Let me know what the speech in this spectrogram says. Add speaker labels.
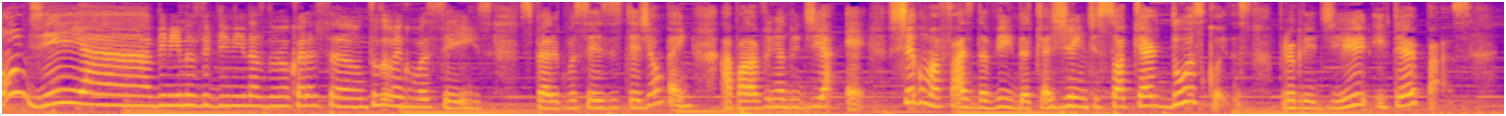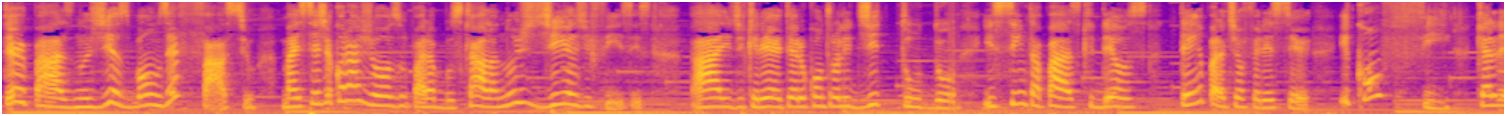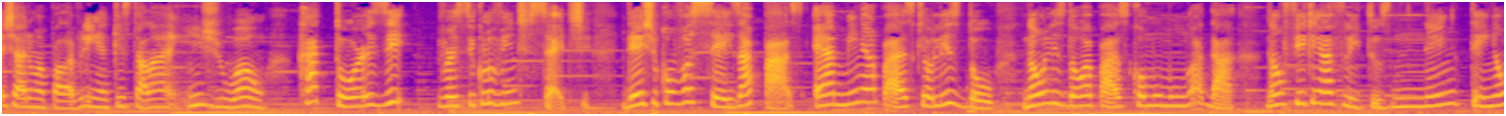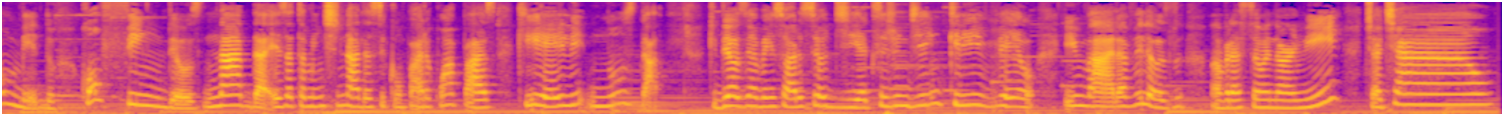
Speaker 1: Bom dia, meninos e meninas do meu coração. Tudo bem com vocês? Espero que vocês estejam bem. A palavrinha do dia é: chega uma fase da vida que a gente só quer duas coisas: progredir e ter paz. Ter paz nos dias bons é fácil, mas seja corajoso para buscá-la nos dias difíceis. Pare de querer ter o controle de tudo e sinta a paz que Deus tem para te oferecer e confie. Quero deixar uma palavrinha que está lá em João 14, versículo 27. Deixo com vocês a paz. É a minha paz que eu lhes dou. Não lhes dou a paz como o mundo a dá. Não fiquem aflitos, nem tenham medo. Confiem em Deus. Nada, exatamente nada se compara com a paz que ele nos dá. Que Deus venha abençoar o seu dia, que seja um dia incrível e maravilhoso. Um abração enorme. Tchau, tchau.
